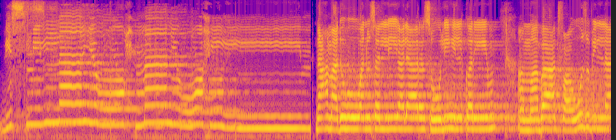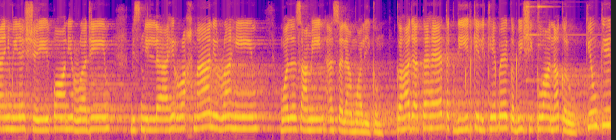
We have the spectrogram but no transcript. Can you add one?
بسم الله الرحمن الرحيم. نحمده ونصلي على رسوله الكريم. أما بعد فأعوذ بالله من الشيطان الرجيم. بسم الله الرحمن الرحیم۔ معزز سامعین، السلام علیکم۔ کہا جاتا ہے، تقدیر کے لکھے پہ کبھی شکوہ نہ کرو، کیونکہ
